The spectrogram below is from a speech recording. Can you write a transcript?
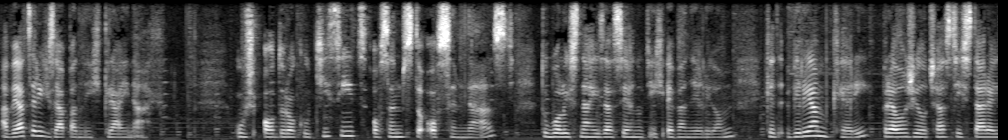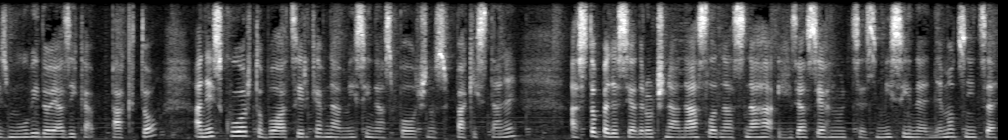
a viacerých západných krajinách. Už od roku 1818 tu boli snahy zasiahnuť ich evaneliom, keď William Carey preložil časti starej zmluvy do jazyka Pakto a neskôr to bola cirkevná misijná spoločnosť v Pakistane, a 150-ročná následná snaha ich zasiahnuť cez misijné nemocnice,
